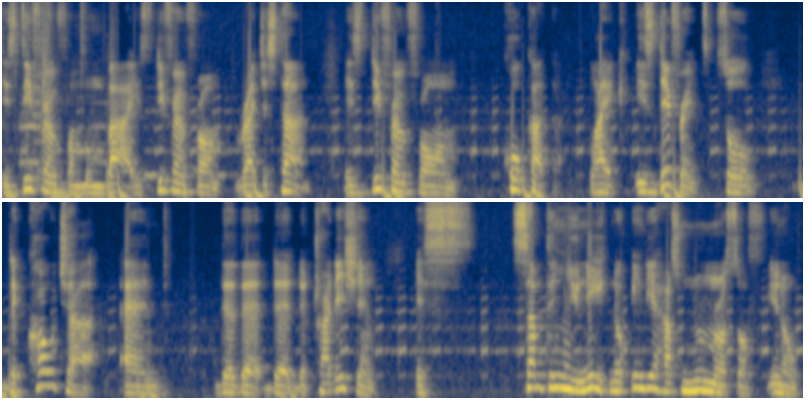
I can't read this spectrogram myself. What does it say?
it's different from Mumbai, it's different from Rajasthan, it's different from Kolkata. Like, it's different. So the culture and the, the, the, the tradition is something unique. No, India has numerous of, you know,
